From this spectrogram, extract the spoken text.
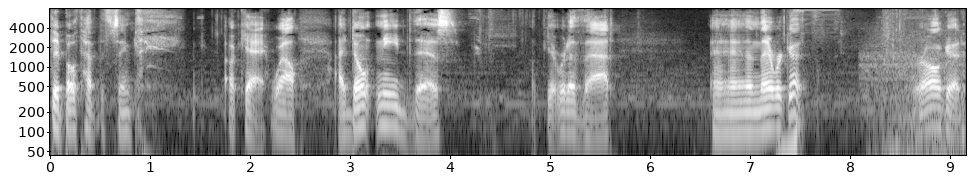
they both have the same thing. okay, well, I don't need this. Get rid of that. And there we're good. We're all good.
